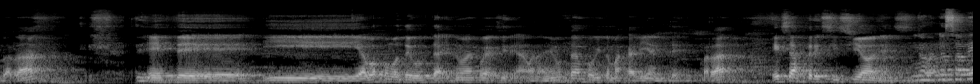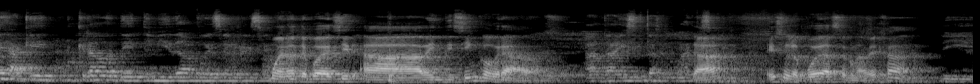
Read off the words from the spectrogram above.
¿verdad? Este, y a vos cómo te gusta, y tú me puedes decir, ah, bueno, a mí me gusta un poquito más caliente, ¿verdad? Esas precisiones. No, no sabes a qué grado de intimidad puede ser eso. Bueno, te puedo decir a 25 grados, Hasta ahí sí estás en más ¿está? ¿Eso lo puede hacer una abeja? Y.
